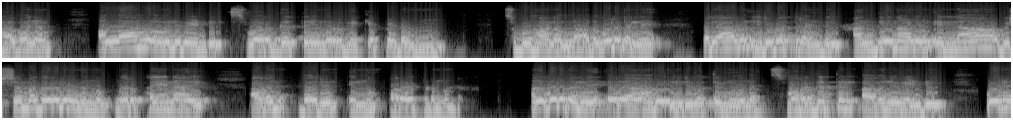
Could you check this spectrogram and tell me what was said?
ഭവനം അള്ളാഹു അവന് വേണ്ടി സ്വർഗത്തിൽ നിർമ്മിക്കപ്പെടും. സുബുഹാനല്ല അതുപോലെ തന്നെ രാവ് ഇരുപത്തിരണ്ടിൽ അന്ത്യനാളിൽ എല്ലാ വിഷമതകളിൽ നിന്നും നിർഭയനായി അവൻ വരും എന്നും പറയപ്പെടുന്നുണ്ട്. അതുപോലെ തന്നെ രാവ് ഇരുപത്തിമൂന്ന് സ്വർഗത്തിൽ അവന് വേണ്ടി ഒരു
